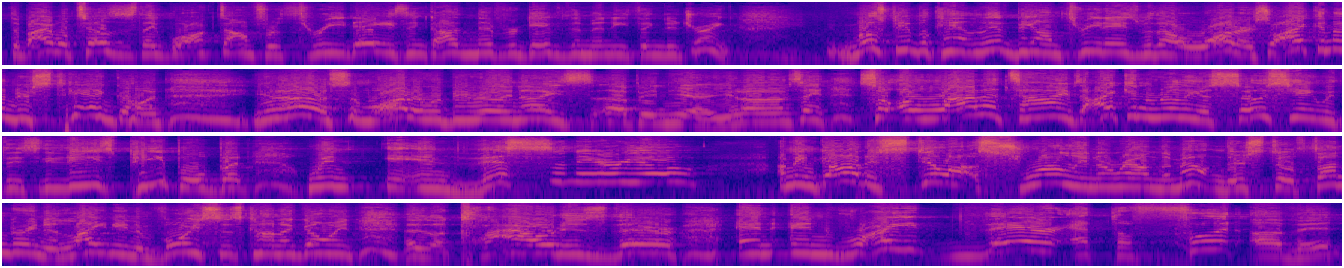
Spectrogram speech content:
the Bible tells us they walked on for three days and God never gave them anything to drink. Most people can't live beyond three days without water, so I can understand going, you know, some water would be really nice up in here. You know what I'm saying? So a lot of times I can really associate with this, these people, but when in this scenario, I mean, God is still out swirling around the mountain. There's still thundering and lightning and voices kind of going. Uh, the cloud is there. And, and right there at the foot of it,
